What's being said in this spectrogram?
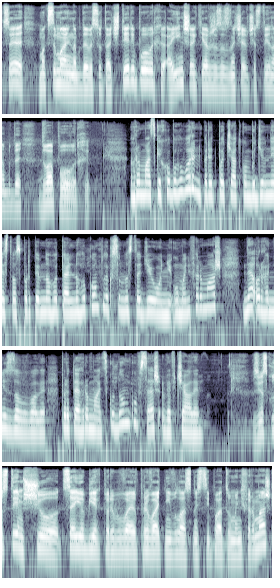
Це максимальна буде висота 4 поверхи, а інша, як я вже зазначав, частина буде 2 поверхи. Громадських обговорень перед початком будівництва спортивно-готельного комплексу на стадіоні Умань-Фермаш не організовували, проте громадську думку все ж вивчали. В зв'язку з тим, що цей об'єкт перебуває в приватній власності ПАТу «Маньфермаш»,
